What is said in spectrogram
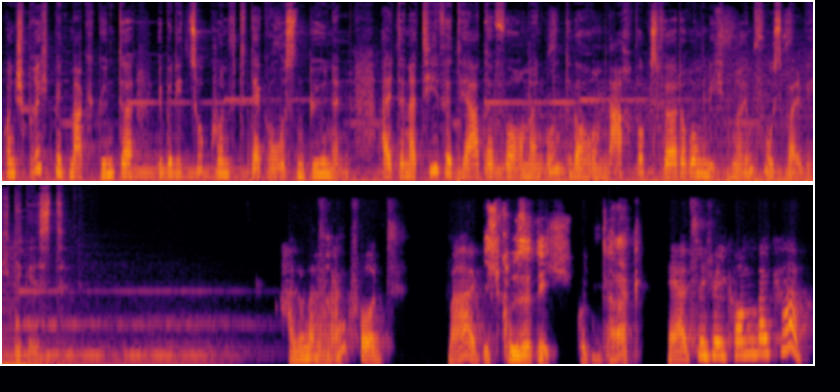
und spricht mit Marc Günther über die Zukunft der großen Bühnen, alternative Theaterformen und warum Nachwuchsförderung nicht nur im Fußball wichtig ist. Hallo nach Frankfurt. Marc. Ich grüße dich. Guten Tag. Herzlich willkommen bei Cup.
